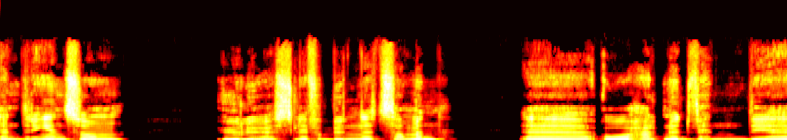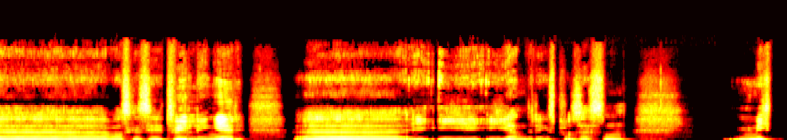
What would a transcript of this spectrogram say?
endringen som uløselig forbundet sammen. Uh, og helt nødvendige hva skal jeg si, tvillinger uh, i, i, endringsprosessen. Mitt Eh,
